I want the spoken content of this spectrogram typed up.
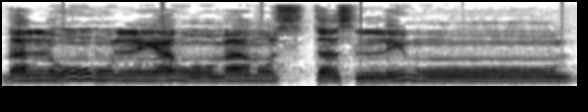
بل هم اليوم مستسلمون.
